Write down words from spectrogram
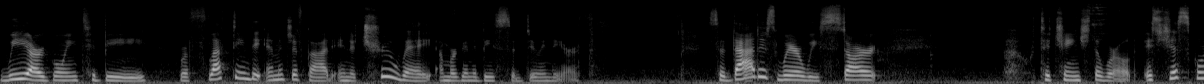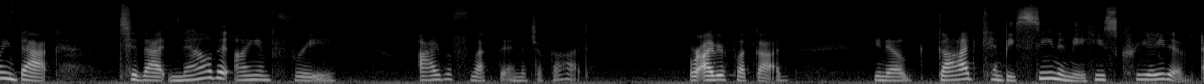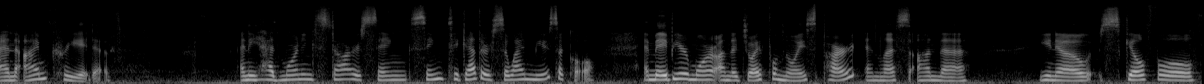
We are going to be reflecting the image of God in a true way, and we're going to be subduing the earth. So that is where we start to change the world. It's just going back to that now that I am free, I reflect the image of God, or I reflect God. You know, God can be seen in me. He's creative, and I'm creative. And He had morning stars sing, sing together, so I'm musical. And maybe you're more on the joyful noise part and less on the, you know, skillful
